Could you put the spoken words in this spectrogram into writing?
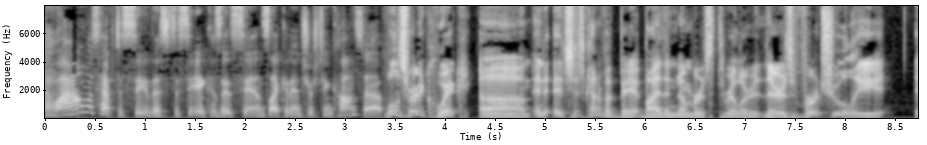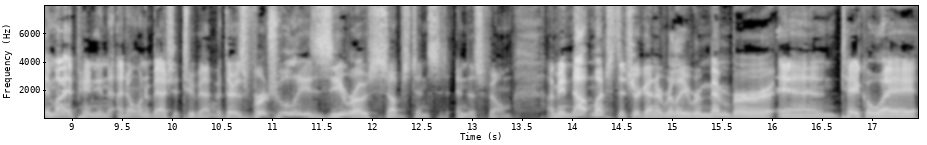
Oh, I almost have to see this to see it because it sounds like an interesting concept. Well, it's very quick, um, and it's just kind of a by the numbers thriller. There's virtually, in my opinion, I don't want to bash it too bad, but there's virtually zero substance in this film. I mean, not much that you're going to really remember and take away.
